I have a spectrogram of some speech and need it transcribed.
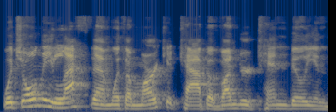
which only left them with a market cap of under $10 billion.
